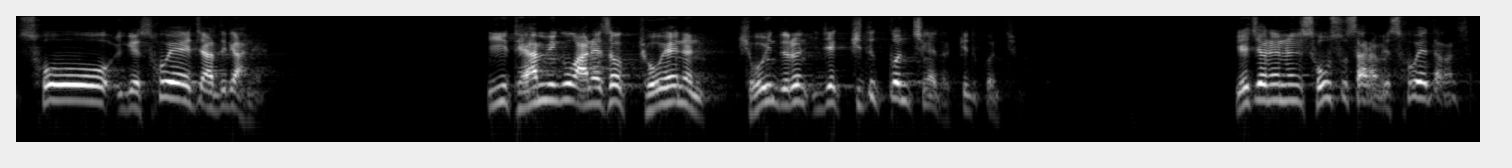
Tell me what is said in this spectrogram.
소 이게 소외자들이 아니에요. 이 대한민국 안에서 교회는 교인들은 이제 기득권층이다. 기득권층. 예전에는 소수 사람이 소외당한 사람.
